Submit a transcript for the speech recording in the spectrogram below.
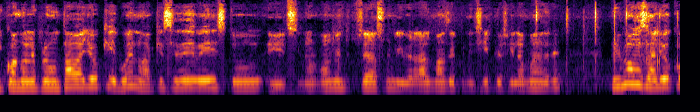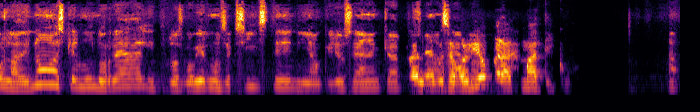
Y cuando le preguntaba yo que, bueno, ¿a qué se debe esto? Eh, si normalmente tú eras un liberal más de principios y la madre, primero se salió con la de, no, es que el mundo real y los gobiernos existen y aunque yo sea ANCA... pues, no Se volvió pragmático. Ah,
